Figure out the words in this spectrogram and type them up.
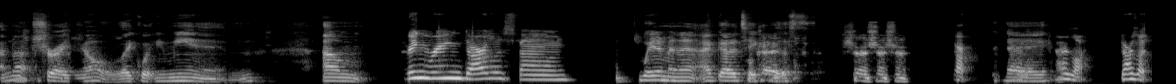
I'm not sure I know like what you mean. Um, Ring ring, Darla's phone. wait a minute, I've got to take Okay. this. Sure, sure, sure. Dar- Hey, Darla, Darla,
